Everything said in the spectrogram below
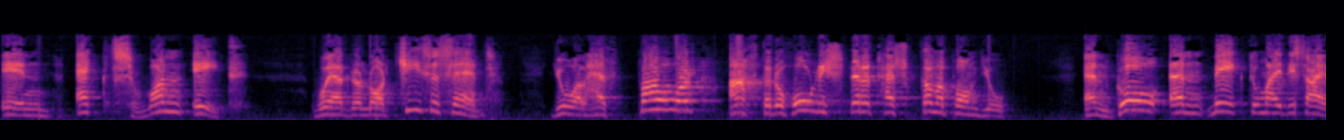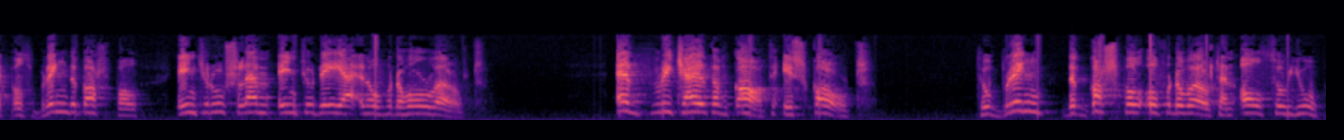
in Acts 1 8, where the Lord Jesus said, You will have power after the Holy Spirit has come upon you. And go and make to my disciples, bring the gospel in Jerusalem, in Judea, and over the whole world. Every child of God is called to bring the gospel over the world, and also you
